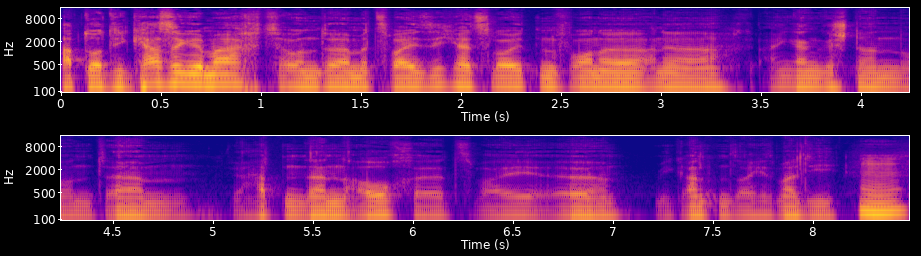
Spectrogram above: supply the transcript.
habe dort die Kasse gemacht und äh, mit zwei Sicherheitsleuten vorne an der Eingang gestanden und ähm, wir hatten dann auch äh, zwei äh, Migranten, sag ich jetzt mal, die, mhm.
